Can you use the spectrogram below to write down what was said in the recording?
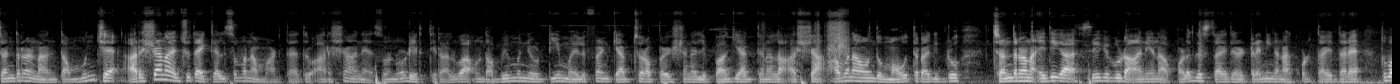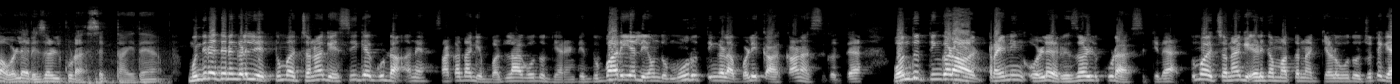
ಚಂದ್ರಣ್ಣ ಅಂತ. ಮುಂಚೆ ಹರ್ಷನ ಜೊತೆ ಕೆಲಸವನ್ನ ಮಾಡ್ತಾ ಇದ್ರು. ಹರ್ಷ ಆನೆ ಸೊ ನೋಡಿರ್ತೀರಲ್ವಾ? ಒಂದು Abhimanyu team elephant capture operation ಅಲ್ಲಿ ಭಾಗಿಯಾಗ್ತಾನಲ್ಲ ಹರ್ಷ. ಅವನ ಒಂದು ಮೌತರಾಗಿದ್ರು. ಚಂದ್ರಣ್ಣ ಇದೀಗ ಸೀಗೆಗುಡ್ಡ ಆನೆಯನ್ನ ಪಳಗಿಸ್ತಾ ಇದ್ದಾರೆ ಟ್ರೈನಿಂಗ್ ಅನ್ನ ಕೊಡ್ತಾ ಇದ್ದಾರೆ. ತುಂಬಾ ಒಳ್ಳೆ ರಿಸಲ್ಟ್ ಕೂಡ ಸಿಗ್ತಾ ಇದೆ. ಮುಂದಿನ ದಿನಗಳಲ್ಲಿ ತುಂಬಾ ಚೆನ್ನಾಗಿ ಸೀಗೆಗುಡ್ಡ ಆನೆ ಸಖತ್ತಾಗಿ ಬದಲಾಗೋದು ಗ್ಯಾರಂಟಿ ದುಬಾರಿಯಲ್ಲಿ ಒಂದು ಮೂರು ತಿಂಗಳ ಬಳಿಕ ಕಾಣ ಸಿಗುತ್ತೆ. ಒಂದು ತಿಂಗಳ ಟ್ರೈನಿಂಗ್ ಒಳ್ಳೆ ರಿಸಲ್ಟ್ ಕೂಡ ಸಿಕ್ಕಿದೆ. ತುಂಬಾ ಚೆನ್ನಾಗಿ ಹೇಳಿದ ಮಾತನ್ನ ಕೇಳುವುದು. ಜೊತೆಗೆ,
